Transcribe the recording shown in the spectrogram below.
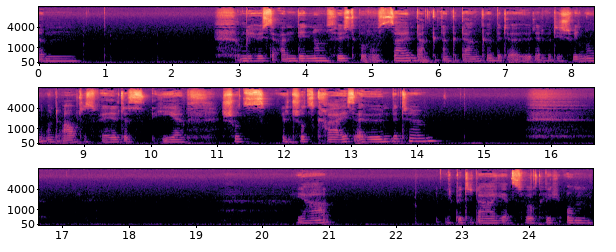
ähm, um die höchste Anbindung, das höchste Bewusstsein. Danke, danke, danke. Bitte erhöht etwa die Schwingung und auch das Feld, das hier Schutz, den Schutzkreis erhöhen, bitte. Ja, ich bitte da jetzt wirklich um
